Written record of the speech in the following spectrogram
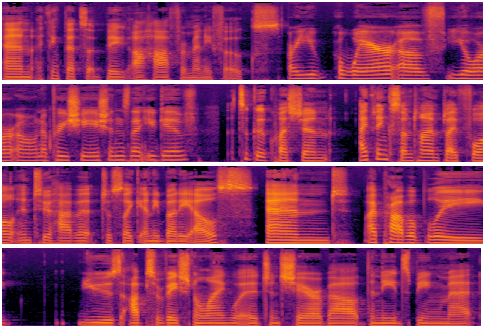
And I think that's a big aha for many folks. Are you aware of your own appreciations that you give? That's a good question. I think sometimes I fall into habit just like anybody else. And I probably use observational language and share about the needs being met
